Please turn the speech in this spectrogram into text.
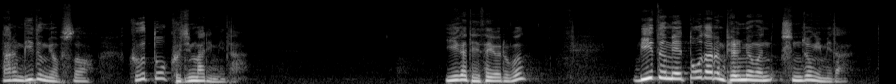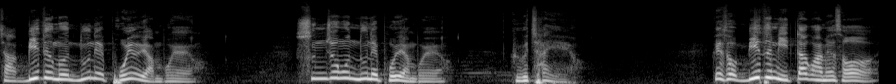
나는 믿음이 없어. 그것도 거짓말입니다. 이해가 되세요, 여러분? 믿음의 또 다른 별명은 순종입니다. 자, 믿음은 눈에 보여요, 안 보여요? 순종은 눈에 보여요, 안 보여요? 그거 차이예요. 그래서 믿음이 있다고 하면서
